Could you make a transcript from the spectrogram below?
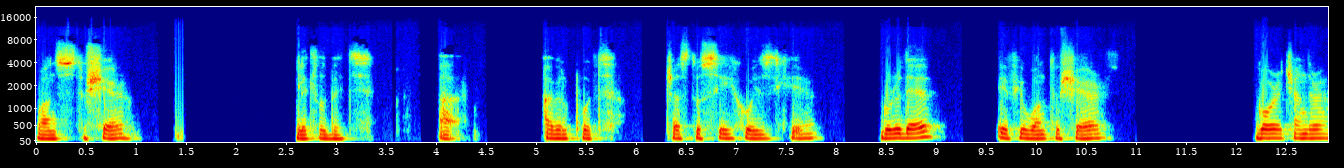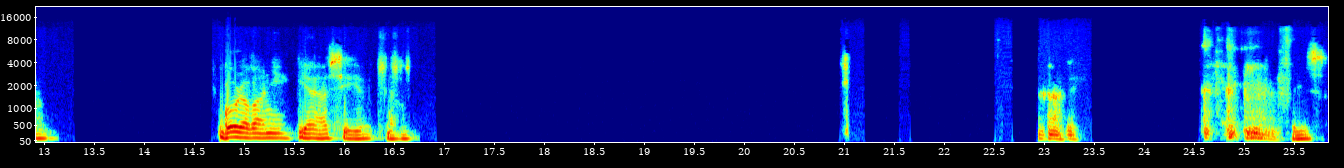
wants to share a little bit. Uh, I will put just to see who is here. Gurudev, if you want to share. Gaurachandra. Gauravani, yeah, I see you now. Please.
